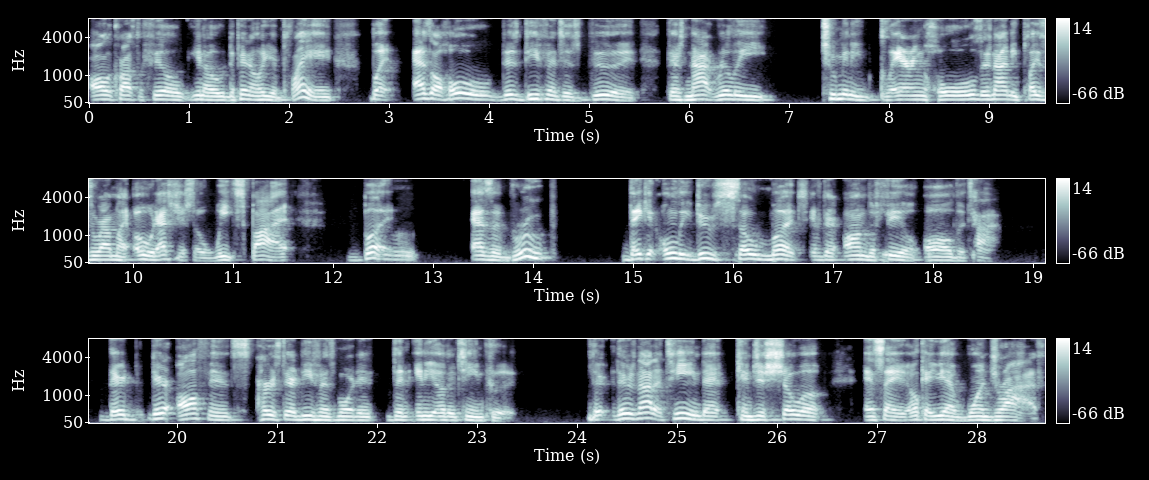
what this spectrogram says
all across the field, you know, depending on who you're playing. But as a whole, this defense is good. There's not really too many glaring holes. There's not any places where I'm like, oh, that's just a weak spot. But mm-hmm. as a group, they can only do so much if they're on the field all the time. Their their offense hurts their defense more than than any other team could. There, there's not a team that can just show up and say, okay, you have one drive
